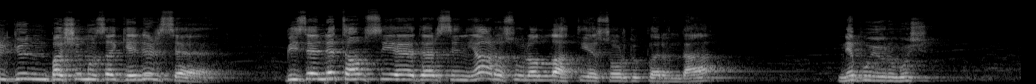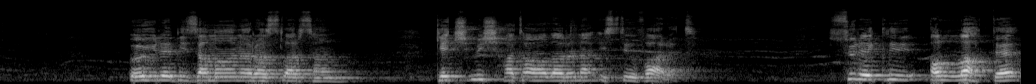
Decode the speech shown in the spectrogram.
gün başımıza gelirse bize ne tavsiye edersin ya Resulallah diye sorduklarında ne buyurmuş? öyle bir zamana rastlarsan geçmiş hatalarına istiğfar et. Sürekli Allah de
